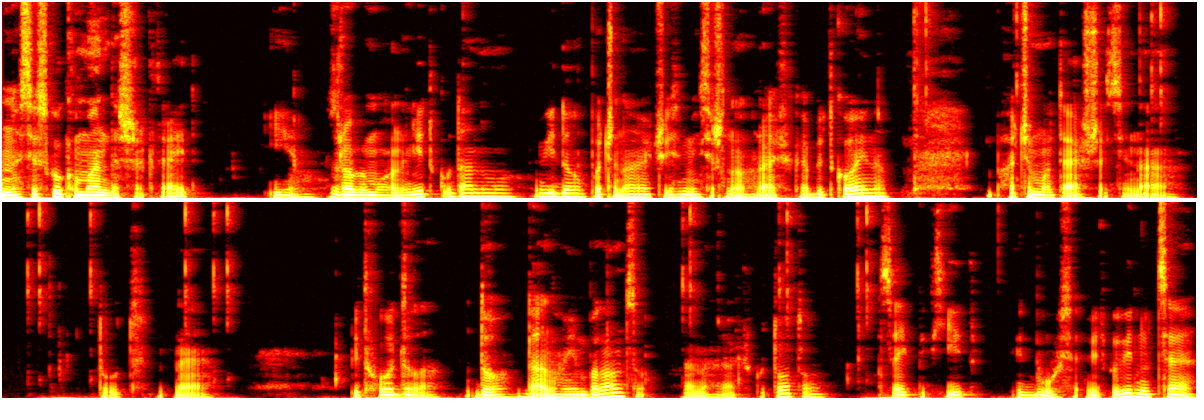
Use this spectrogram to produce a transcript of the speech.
На зв'язку команда SharkTrade і зробимо аналітику даному відео, починаючи з місячного графіка біткоїна. Бачимо те, що ціна тут не підходила до даного імбалансу, але на графіку Total цей підхід відбувся. Відповідно, це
